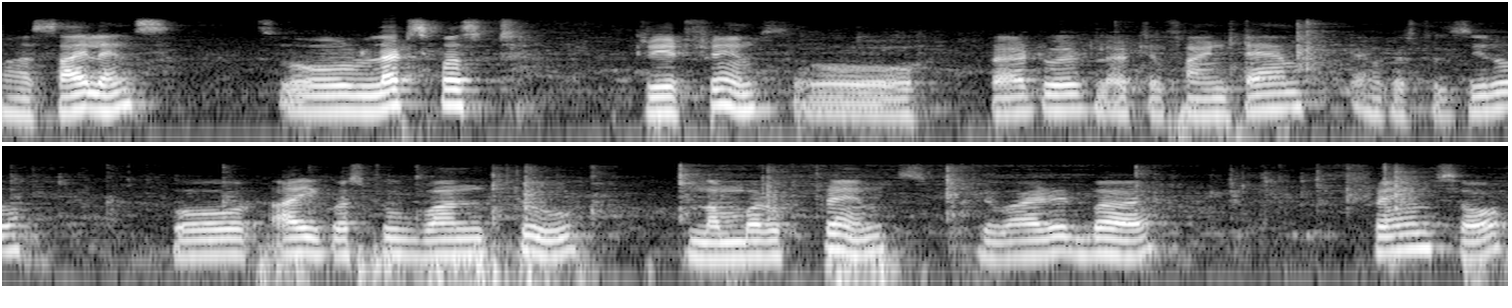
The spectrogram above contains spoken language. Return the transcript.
uh, silence. So let's first create frames so prior to it. Let's define temp temp equals to 0 for i equals to 1 2 number of frames divided by frames of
